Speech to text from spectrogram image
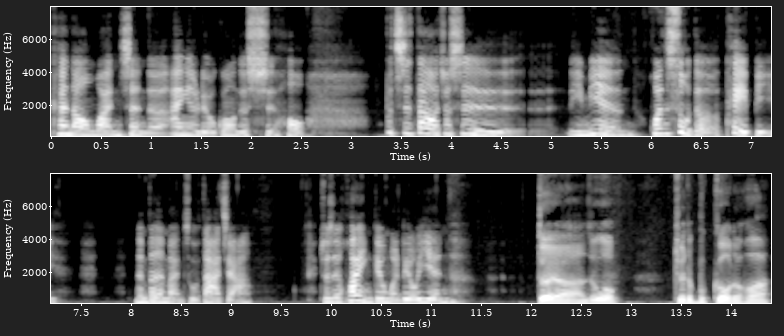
看到完整的《暗夜流光》的时候，不知道就是里面荤素的配比能不能满足大家？就是欢迎给我们留言。对啊，如果觉得不够的话，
